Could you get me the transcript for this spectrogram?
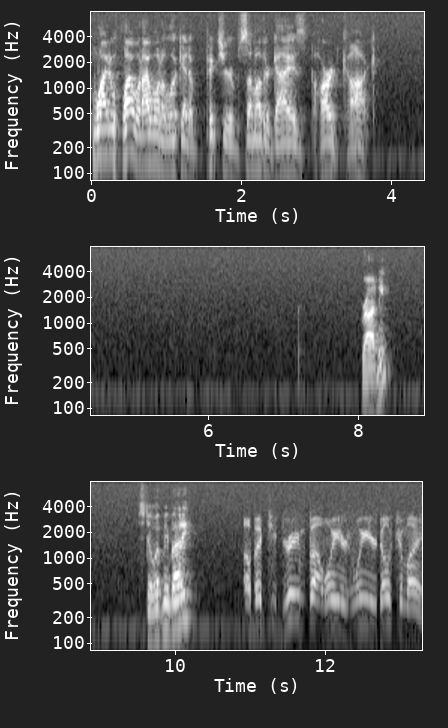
why do, why would I want to look at a picture of some other guy's hard cock? Rodney, still with me, buddy? I bet you dream about wieners, wiener, don't you, man?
